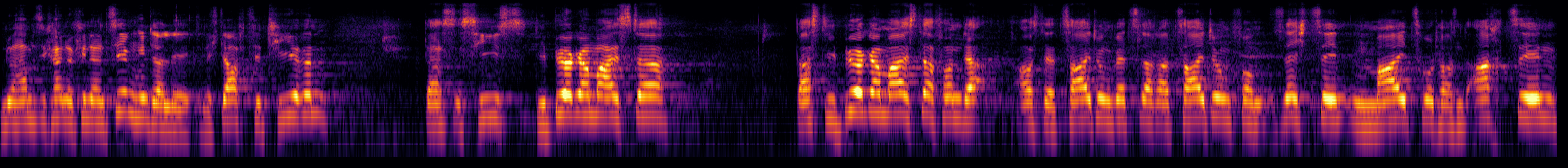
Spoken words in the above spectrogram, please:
Nur haben Sie keine Finanzierung hinterlegt. Ich darf zitieren, dass es hieß, die Bürgermeister dass die Bürgermeister von der, aus der Zeitung Wetzlarer Zeitung vom 16. Mai 2018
